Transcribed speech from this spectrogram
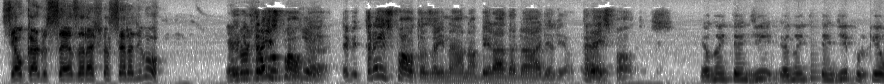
Se é o Carlos César, a chance era de gol. Teve três faltas. Teve três faltas aí na, na beirada da área ali, ó. Três é. faltas. Eu não entendi, eu não entendi porque o,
